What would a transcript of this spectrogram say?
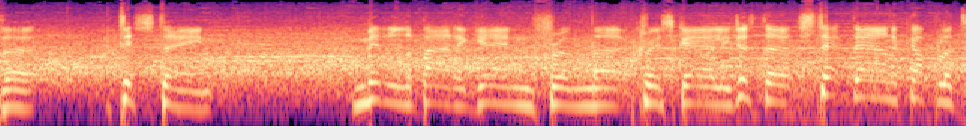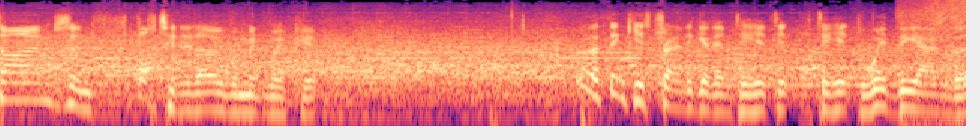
uh, disdain. Middle of the bat again from uh, Chris Gayle. He just uh, stepped down a couple of times and spotted it over mid-wicket. Well, I think he's trying to get him to hit it to hit with the angle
